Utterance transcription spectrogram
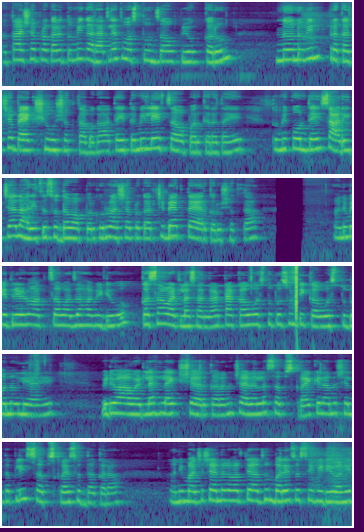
आता अशा प्रकारे तुम्ही घरातल्याच वस्तूंचा उपयोग करून नवनवीन प्रकारचे बॅग शिवू शकता बघा. आता इथं मी लेसचा वापर करत आहे. तुम्ही कोणत्याही साडीच्या धारीचा सुद्धा वापर करून अशा प्रकारची बॅग तयार करू शकता. आणि मैत्रिणींनो आजचा माझा हा व्हिडिओ कसा वाटला सांगा. टाकाऊ वस्तूपासून टिकाऊ वस्तू बनवली आहे. व्हिडिओ आवडल्यास लाईक शेअर करा आणि चॅनलला सबस्क्राईब केला नसेल तर प्लीज सबस्क्राईबसुद्धा करा. आणि माझ्या चॅनलवरती अजून बरेच असे व्हिडिओ आहेत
